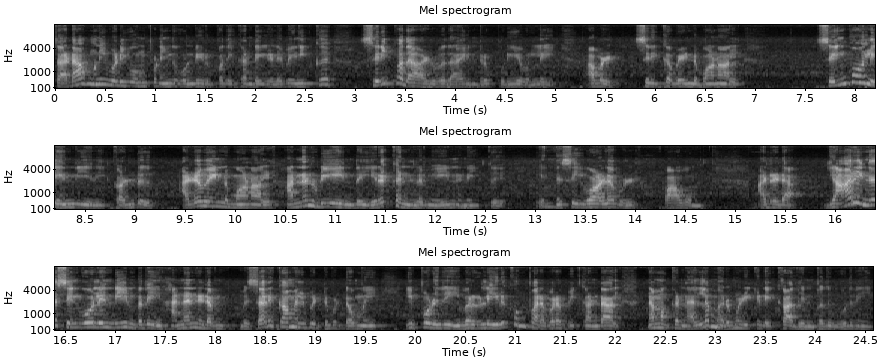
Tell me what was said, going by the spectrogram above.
சடாமுனி வடிவம் புனைந்து கொண்டிருப்பதைக் கண்ட இளவேனிக்கு சிரிப்பதா அழுவதா என்று புரியவில்லை. அவள் சிரிக்க வேண்டுமானால் செங்கோல் ஏந்தியதை கண்டு அழ வேண்டுமானால் அண்ணனுடைய இந்த இரக்க நிலைமையை நினைத்து என்ன செய்வாள் அவள்? பாவம். அடடா! யார் இந்த செங்கோலேந்தி என்பதை அண்ணனிடம் விசாரிக்காமல் விட்டுவிட்டோமே? இப்பொழுது இவர்கள் இருக்கும் பரபரப்பை கண்டால் நமக்கு நல்ல மறுமொழி கிடைக்காது என்பது உறுதி.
